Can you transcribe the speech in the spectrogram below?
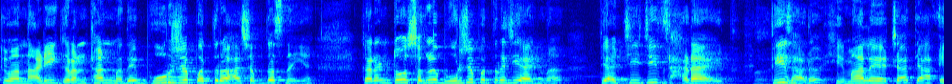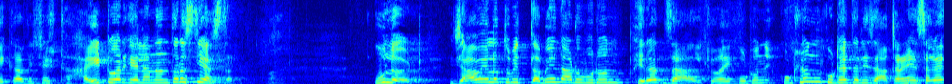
किंवा नाडी ग्रंथांमध्ये भूर्जपत्र हा शब्दच नाही आहे कारण तो सगळं भूर्जपत्र जी आहेत ना त्याची जी झाडं आहेत ती झाडं हिमालयाच्या त्या एका विशिष्ट हाईटवर गेल्यानंतरच ती असतात. उलट ज्या वेळेला तुम्ही तमिळनाडूमधून फिरत जाल किंवा कुठून कुठून कुठेतरी जा कारण हे सगळे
